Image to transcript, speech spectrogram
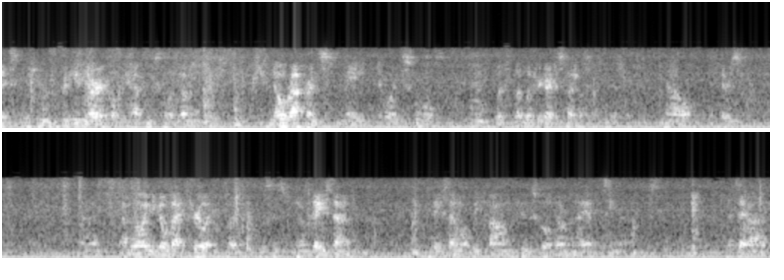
It's, if you review the article we have from the school of government, there's no reference made towards schools with, with regard to special assessment districts. Now, if there's, uh, I'm willing to go back through it, but this is, you know, based on, based on what we found through the school of government, I haven't seen that. That's at odds.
